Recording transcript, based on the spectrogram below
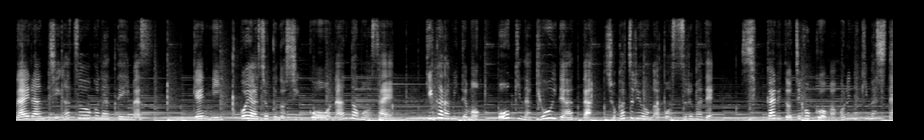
内乱鎮圧を行っています。現に呉や蜀の侵攻を何度も抑え義から見ても大きな脅威であった諸葛亮が没するまでしっかりと時刻を守り抜きました。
